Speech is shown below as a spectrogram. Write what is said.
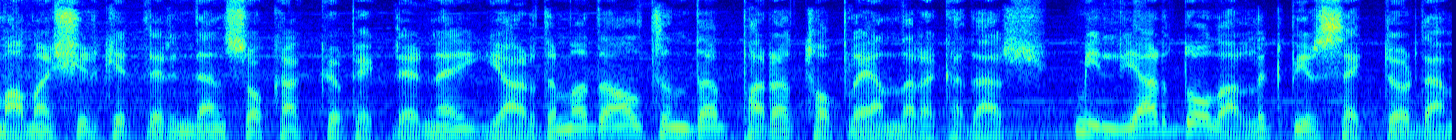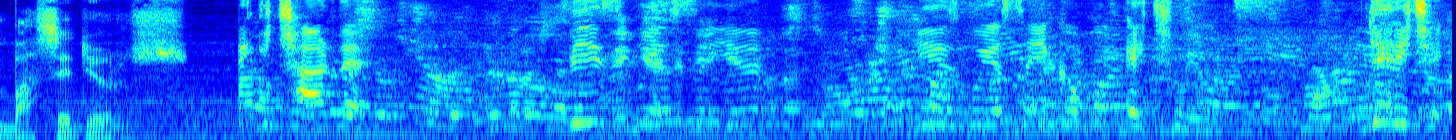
Mama şirketlerinden sokak köpeklerine yardım adı altında para toplayanlara kadar milyar dolarlık bir sektörden bahsediyoruz. içeride. Biz bu yasayı biz bu yasayı kabul etmiyoruz. Geri çekil.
